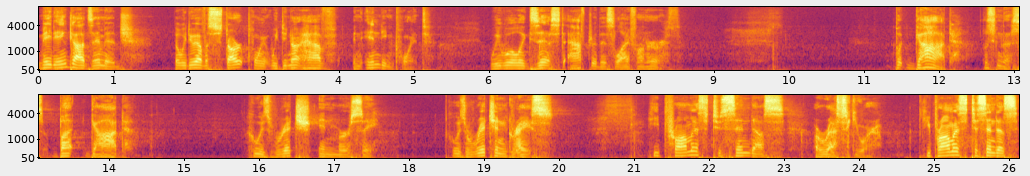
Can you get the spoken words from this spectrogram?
made in God's image. Though we do have a start point, we do not have an ending point. We will exist after this life on earth. But God, listen to this, but God who is rich in mercy, who is rich in grace. He promised to send us a rescuer. He promised to send us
